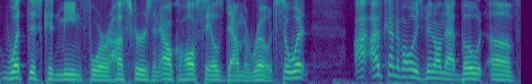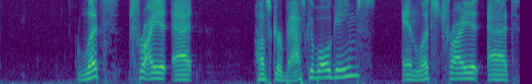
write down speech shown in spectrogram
what this could mean for Huskers and alcohol sales down the road. So what I, I've kind of always been on that boat of let's try it at Husker basketball games and let's try it at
